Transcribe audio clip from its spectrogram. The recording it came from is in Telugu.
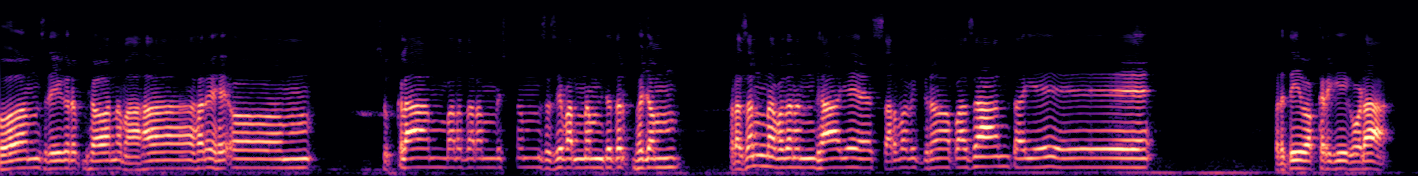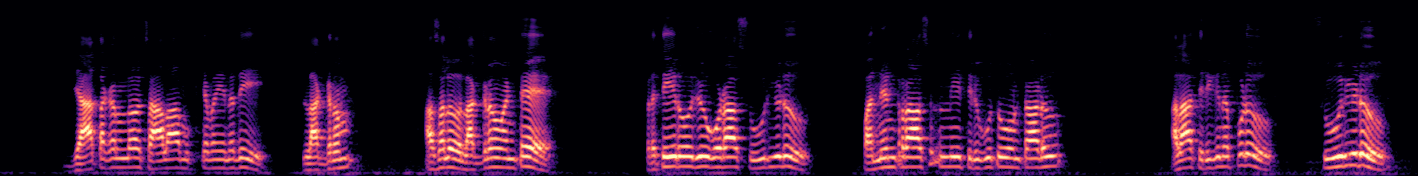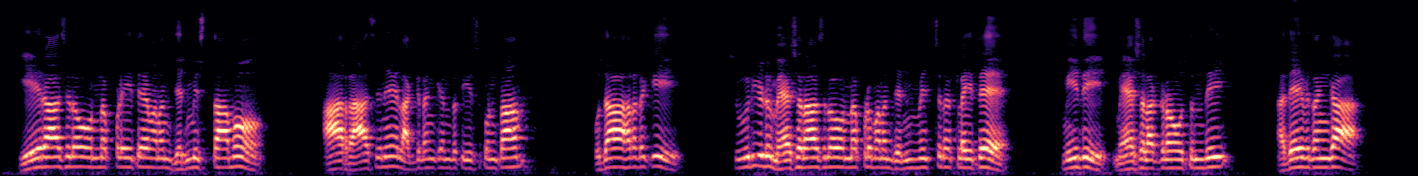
ఓం శ్రీ గురుభ్యో నమ. హరి ఓం. శుక్లాంబరధరం విష్ణుం శశివర్ణం చతుర్భుజం ప్రసన్నవదనం ధ్యాయే సర్వవిఘ్నోపశాంతయే. ప్రతి ఒక్కరికి కూడా జాతకంలో చాలా ముఖ్యమైనది లగ్నం. అసలు లగ్నం అంటే ప్రతిరోజు కూడా సూర్యుడు పన్నెండు రాసుల్ని తిరుగుతూ ఉంటాడు. అలా తిరిగినప్పుడు సూర్యుడు ఏ రాశిలో ఉన్నప్పుడైతే మనం జన్మిస్తామో ఆ రాశినే లగ్నం కింద తీసుకుంటాం. ఉదాహరణకి సూర్యుడు మేషరాశిలో ఉన్నప్పుడు మనం జన్మించినట్లయితే మీది మేషలగ్నం అవుతుంది. అదేవిధంగా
